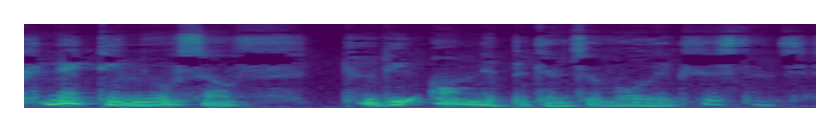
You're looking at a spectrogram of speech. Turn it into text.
connecting yourself to the omnipotence of all existence.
